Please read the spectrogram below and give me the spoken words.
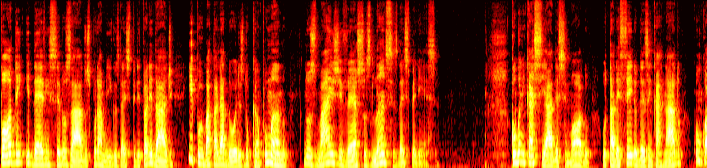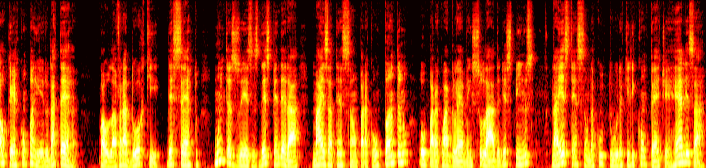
podem e devem ser usados por amigos da espiritualidade e por batalhadores do campo humano nos mais diversos lances da experiência. Comunicar-se-á desse modo o tarefeiro desencarnado com qualquer companheiro da terra, qual o lavrador que, de certo, muitas vezes despenderá mais atenção para com o pântano ou para com a gleba insulada de espinhos na extensão da cultura que lhe compete realizar,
